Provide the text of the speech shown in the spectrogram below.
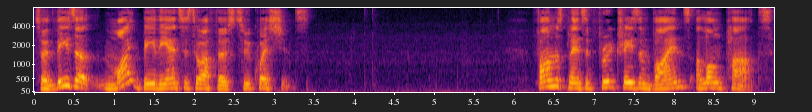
So these are might be the answers to our first two questions. Farmers planted fruit trees and vines along paths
